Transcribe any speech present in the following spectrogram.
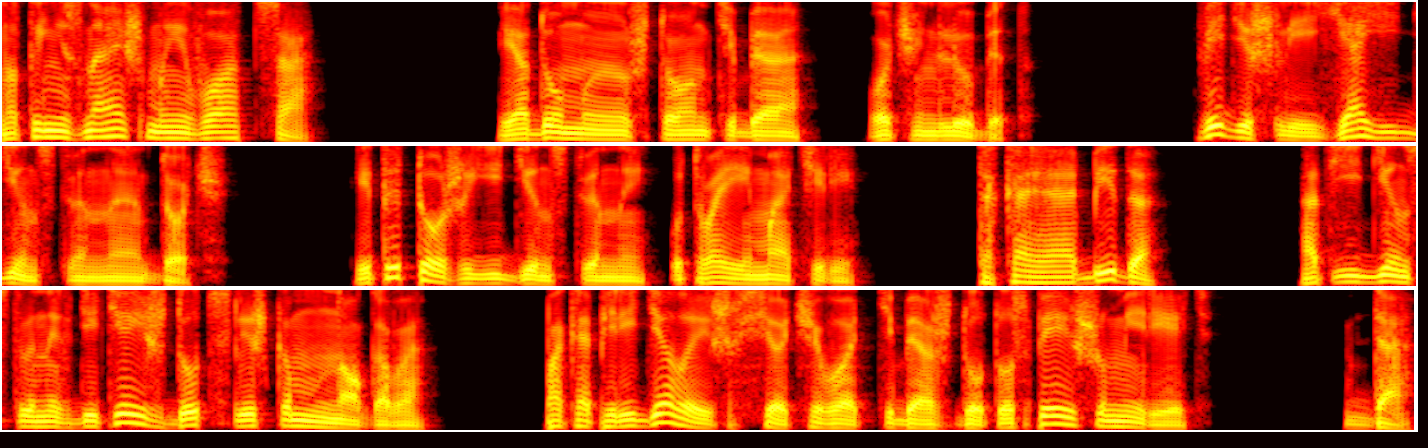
но ты не знаешь моего отца». «Я думаю, что он тебя очень любит». «Видишь ли, я единственная дочь. И ты тоже единственный у твоей матери. Такая обида. От единственных детей ждут слишком многого. Пока переделаешь все, чего от тебя ждут, успеешь умереть. Да,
